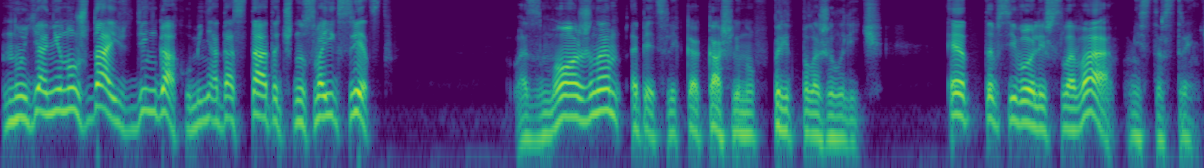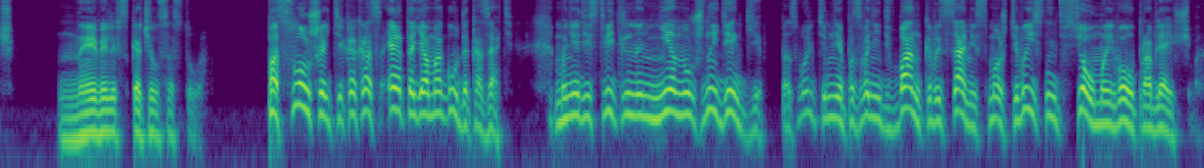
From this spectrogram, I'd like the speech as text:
Но я не нуждаюсь в деньгах, у меня достаточно своих средств. Возможно, опять слегка кашлянув, предположил Лич. Это всего лишь слова, мистер Стрэндж. Невиль вскочил со стула. Послушайте, как раз это я могу доказать. Мне действительно не нужны деньги. Позвольте мне позвонить в банк, и вы сами сможете выяснить все у моего управляющего».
